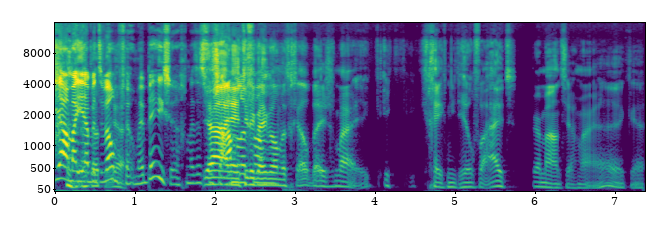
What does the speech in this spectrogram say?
Ja, maar jij bent er wel ja. veel mee bezig. Met het Ja, nee, verzamelen natuurlijk van... ben ik wel met geld bezig, maar ik, ik, ik geef niet heel veel uit per maand, zeg maar. Hè. Ik, eh,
